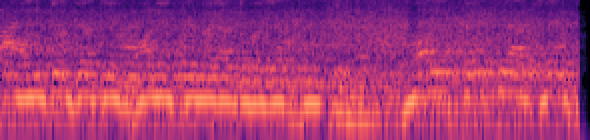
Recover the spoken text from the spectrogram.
আন্তর্জাতিক বাণিজ্য মেলা দু হাজার পঁচিশ হল পেতে আছে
